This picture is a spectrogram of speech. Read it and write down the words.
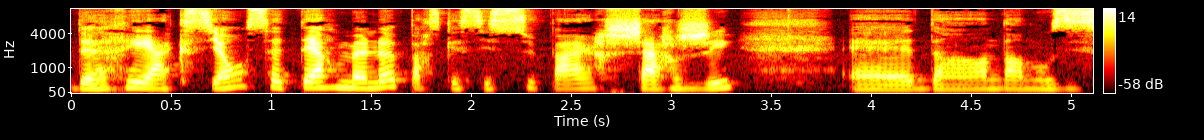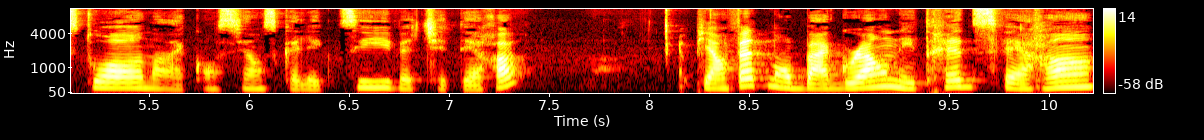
de réactions, ce terme-là, parce que c'est super chargé euh, dans, dans nos histoires, dans la conscience collective, etc. Puis en fait, mon background est très différent.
